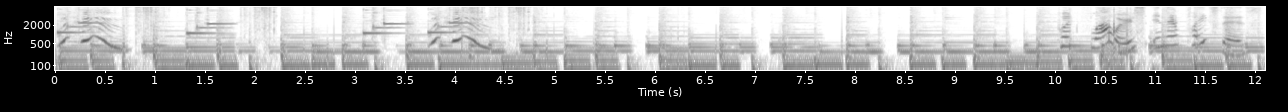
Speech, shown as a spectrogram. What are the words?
Woohoo! Put flowers in their places.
